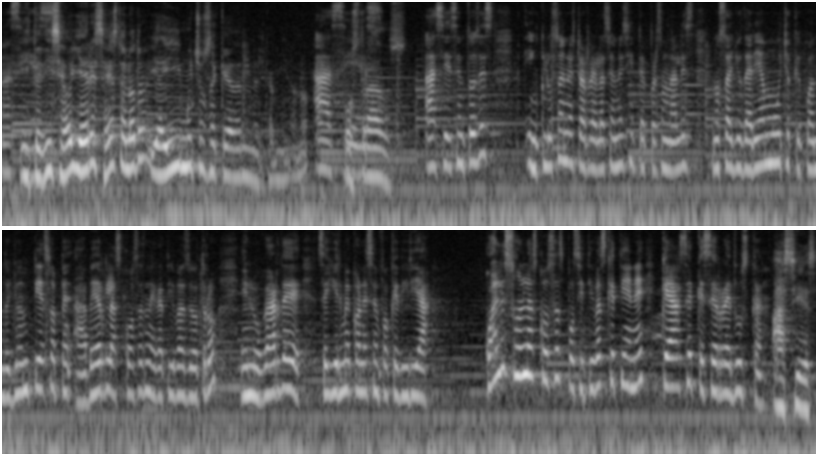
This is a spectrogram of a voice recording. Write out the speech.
Así y te es. dice, oye, eres esto, el otro, y ahí muchos se quedan en el camino, ¿no? Así es. Postrados. Así es, entonces incluso en nuestras relaciones interpersonales nos ayudaría mucho que cuando yo empiezo a ver las cosas negativas de otro, en lugar de seguirme con ese enfoque diría, ¿cuáles son las cosas positivas que tiene que hace que se reduzcan? Así es.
